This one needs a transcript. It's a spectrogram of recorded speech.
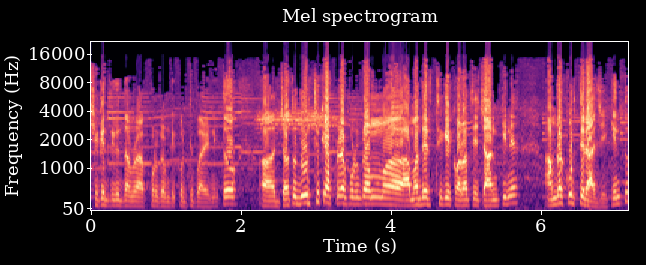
সেক্ষেত্রে কিন্তু আমরা প্রোগ্রামটি করতে পারিনি। তো যত দূর থেকে আপনারা প্রোগ্রাম আমাদের থেকে করাতে চান কিনা, আমরা করতে রাজি, কিন্তু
